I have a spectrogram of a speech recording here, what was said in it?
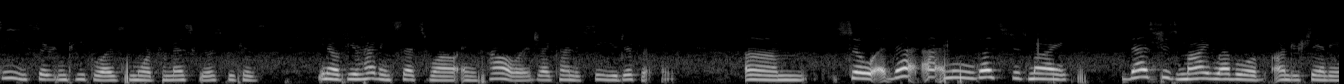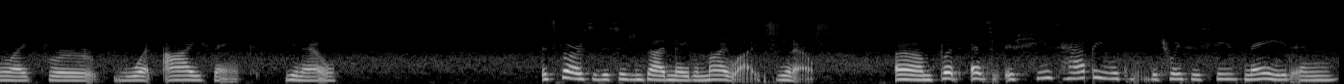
see certain people as more promiscuous because, you know, if you're having sex while in college, I kind of see you differently. Um, so that, I mean, that's just my, that's just my level of understanding, like, for what I think, you know, as far as the decisions I've made in my life, you know. Um, but if she's happy with the choices she's made and,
